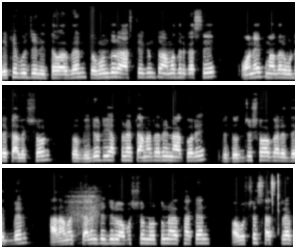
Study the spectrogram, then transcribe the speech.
দেখে বুঝে নিতে পারবেন। তো বন্ধুরা, আজকে কিন্তু আমাদের কাছে অনেক মাদারবোর্ডের কালেকশন তো ভিডিওটি আপনারা টানাটানি না করে একটু ধৈর্য সহকারে দেখবেন। আর আমার চ্যানেলটি যদি অবশ্যই নতুন হয়ে থাকেন, অবশ্যই সাবস্ক্রাইব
